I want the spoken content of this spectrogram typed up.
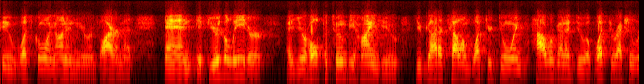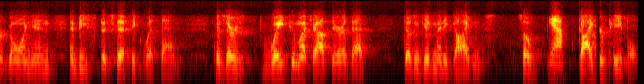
to what's going on in your environment. And if you're the leader, uh, your whole platoon behind you, you've got to tell them what you're doing, how we're going to do it, what direction we're going in, and be specific with them. Because there's way too much out there that doesn't give them any guidance. So yeah. guide your people.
